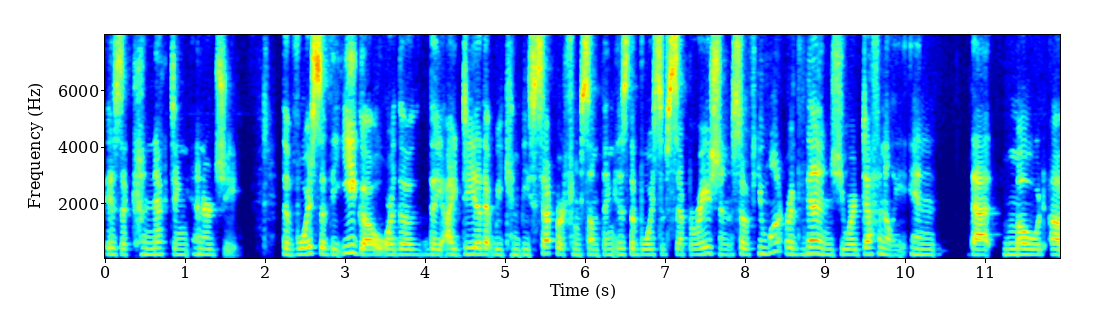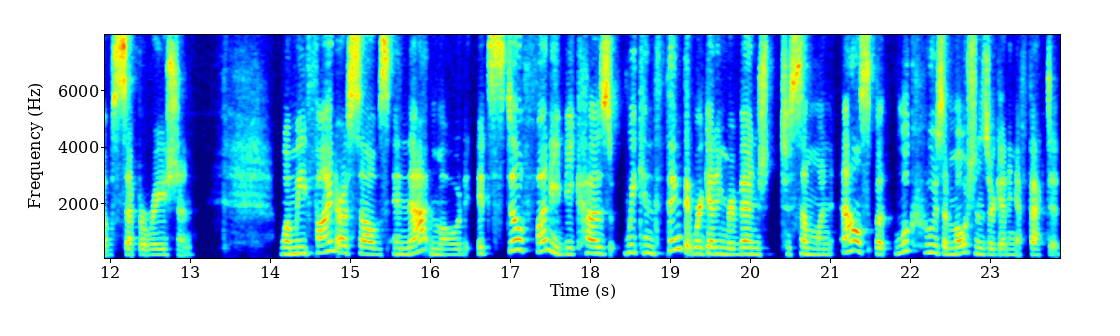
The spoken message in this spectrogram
is a connecting energy. The voice of the ego or the, the idea that we can be separate from something is the voice of separation. So if you want revenge, you are definitely in that mode of separation. When we find ourselves in that mode, it's still funny because we can think that we're getting revenge to someone else, but look whose emotions are getting affected.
